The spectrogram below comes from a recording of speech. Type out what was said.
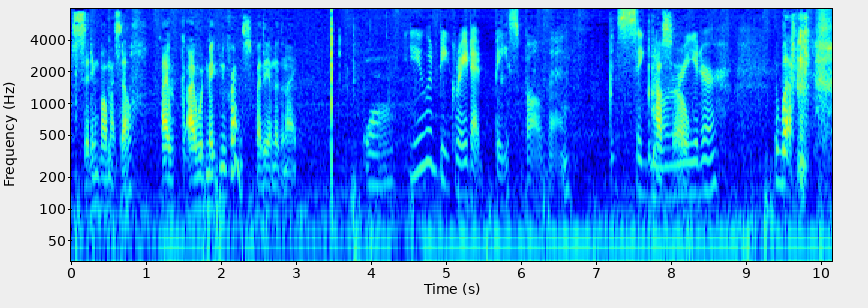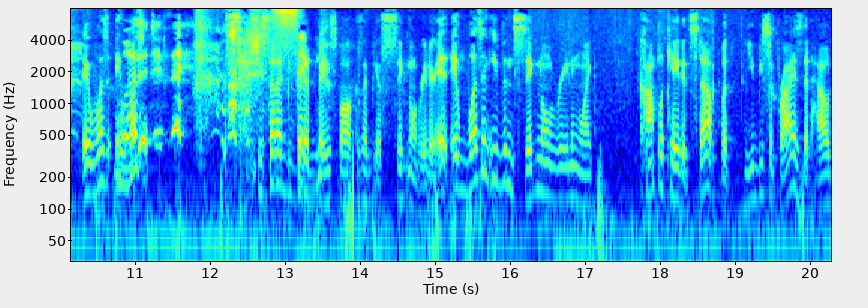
sitting by myself. I I would make new friends by the end of the night. Yeah. you would be great at baseball then. Signal so? reader. Well, it was it what was. did you say? She said I'd be good at baseball because I'd be a signal reader. It it wasn't even signal reading like complicated stuff, but you'd be surprised at how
